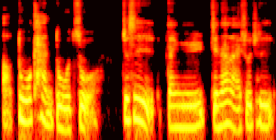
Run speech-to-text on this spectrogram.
呃，多看多做，就是等于简单来说就是，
